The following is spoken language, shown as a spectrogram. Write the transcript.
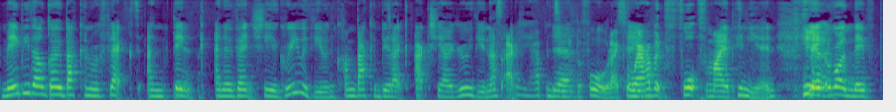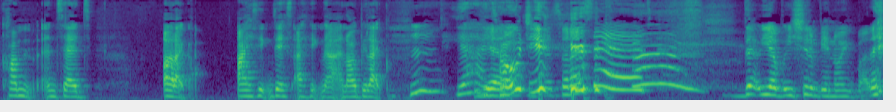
maybe they'll go back and reflect and think and eventually agree with you and come back and be like, actually, I agree with you. And that's actually happened to me before. Like, Same. where I haven't fought for my opinion. Yeah. Later on, they've come and said, oh, like, I think this, I think that. And I'll be like, hmm, yeah, I Yeah, told you. that's what I Yeah, but you shouldn't be annoyed about it.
